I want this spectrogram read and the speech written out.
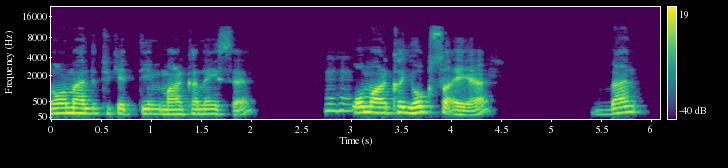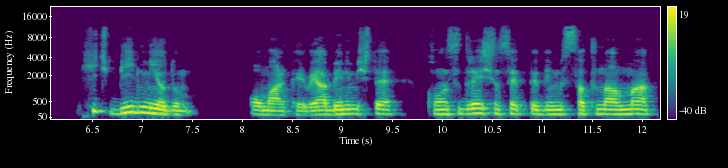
normalde tükettiğim marka neyse Hı hı. o marka yoksa eğer ben hiç bilmiyordum o markayı veya benim işte consideration set dediğimiz satın alma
